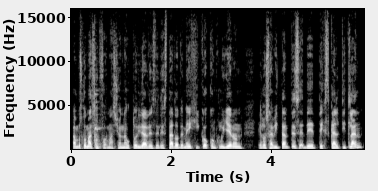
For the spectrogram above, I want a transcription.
Vamos con más información. Autoridades del Estado de México concluyeron que los habitantes de Texcaltitlán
